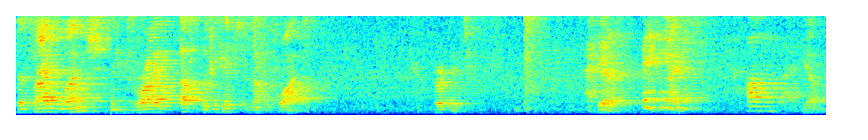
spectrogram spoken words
the side lunge. You drive up with the hips and not the quads. Perfect. I feel it. Nice. All on the side. Yep.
